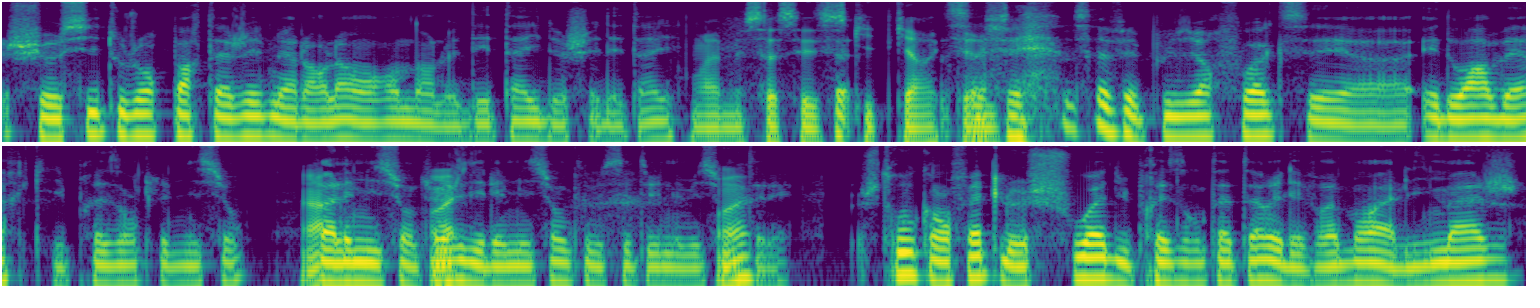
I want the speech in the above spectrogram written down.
je suis aussi toujours partagé, mais alors là, on rentre dans le détail de chez détail. Ouais, mais ça, c'est Ça- ce qui te Ça caractérise. fait, ça fait plusieurs fois que c'est euh, Edouard Baird qui présente l'émission. Ah. Enfin, l'émission, tu vois, je dis l'émission comme c'était une émission Ouais. de télé. Je trouve qu'en fait, le choix du présentateur, il est vraiment à l'image.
